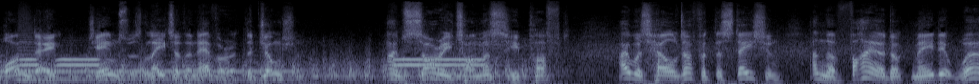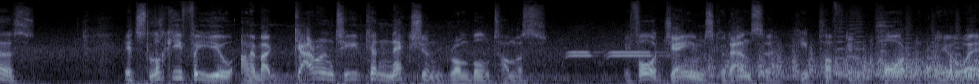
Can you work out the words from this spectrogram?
One day, James was later than ever at the junction. I'm sorry, Thomas, he puffed. I was held up at the station, and the viaduct made it worse. It's lucky for you I'm a guaranteed connection, grumbled Thomas. Before James could answer, he puffed importantly away.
